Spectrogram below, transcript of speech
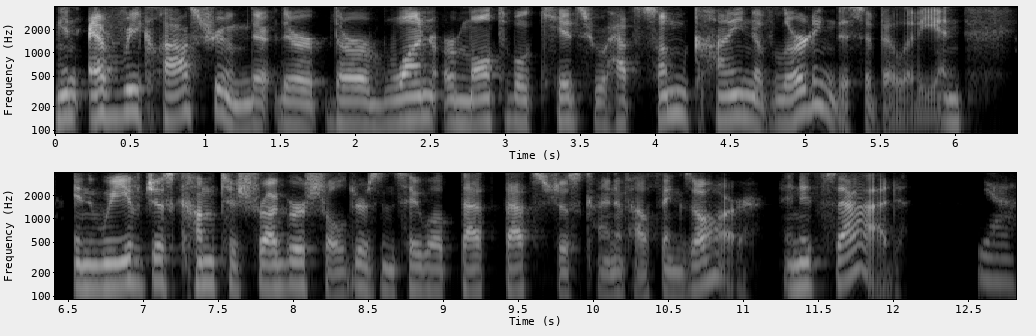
in every classroom there there there are one or multiple kids who have some kind of learning disability, and and we've just come to shrug our shoulders and say, well, that that's just kind of how things are, and it's sad. Yeah.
